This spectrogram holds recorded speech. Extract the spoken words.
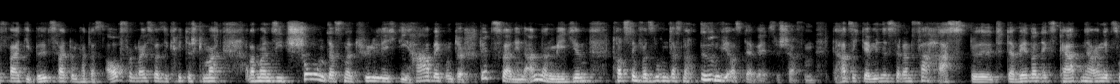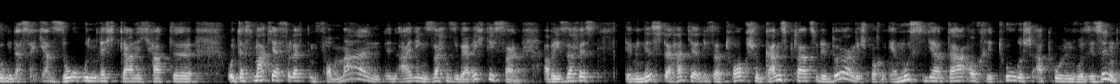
Freiheit, die Bildzeitung hat das auch vergleichsweise kritisch gemacht, aber man sieht schon, dass natürlich die Habeck-Unterstützer in den anderen Medien trotzdem versuchen, das noch irgendwie aus der Welt zu schaffen. Da hat sich der Minister dann verhaspelt, da werden dann Experten herangezogen, dass er ja so Unrecht gar nicht hatte und das mag ja vielleicht im Formalen in einigen Sachen sogar richtig sein. Aber die Sache ist, der Minister hat ja in dieser Talkshow ganz klar zu den Bürgern gesprochen. Er muss sie ja da auch rhetorisch abholen, wo sie sind.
